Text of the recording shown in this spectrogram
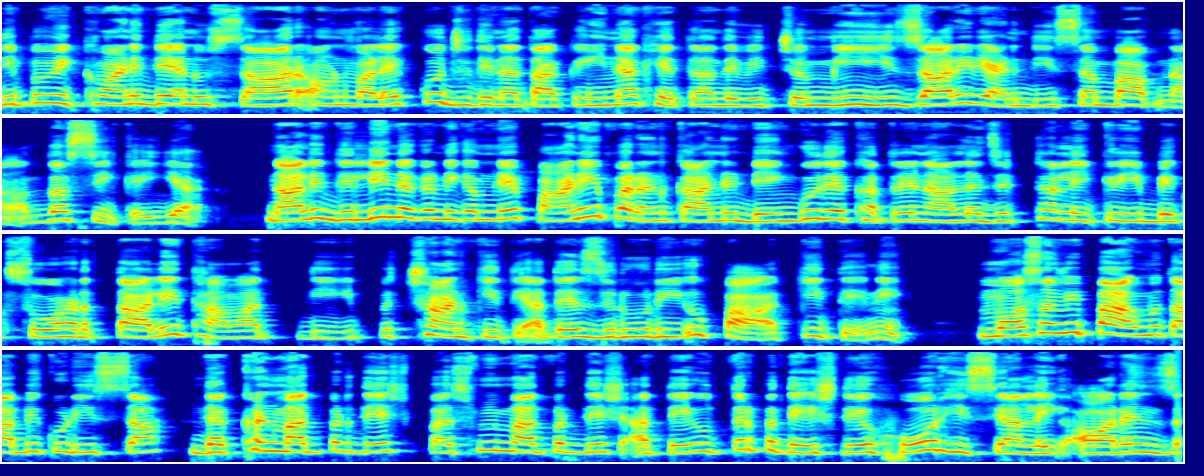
ਦੀ ਭਵਿੱਖਬਾਣੀ ਦੇ ਅਨੁਸਾਰ ਆਉਣ ਵਾਲੇ ਕੁਝ ਦਿਨਾਂ ਤੱਕ ਇਹਨਾਂ ਖੇਤਰਾਂ ਦੇ ਵਿੱਚ ਮੀਂਹ ਜਾਰੀ ਰਹਿਣ ਦੀ ਸੰਭਾਵਨਾ ਦੱਸੀ ਗਈ ਹੈ। ਨਾਲ ਹੀ ਦਿੱਲੀ ਨਗਰ ਨਿਗਮ ਨੇ ਪਾਣੀ ਭਰਨ ਕਾਰਨ ਡੇਂਗੂ ਦੇ ਖਤਰੇ ਨਾਲ ਨਜਿੱਠਣ ਲਈ ਕਰੀਬ 148 ਥਾਵਾਂ ਦੀ ਪਛਾਣ ਕੀਤੀ ਅਤੇ ਜ਼ਰੂਰੀ ਉਪਾਅ ਕੀਤੇ ਨੇ। ਮੌਸਮ ਵਿਭਾਗ ਮੁਤਾਬਿਕ ਉੜੀਸਾ, ਦੱਖਣ ਮੱਧ ਪ੍ਰਦੇਸ਼, ਪੱਛਮੀ ਮੱਧ ਪ੍ਰਦੇਸ਼ ਅਤੇ ਉੱਤਰ ਪ੍ਰਦੇਸ਼ ਦੇ ਹੋਰ ਹਿੱਸਿਆਂ ਲਈ ਔਰੇਂਜ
